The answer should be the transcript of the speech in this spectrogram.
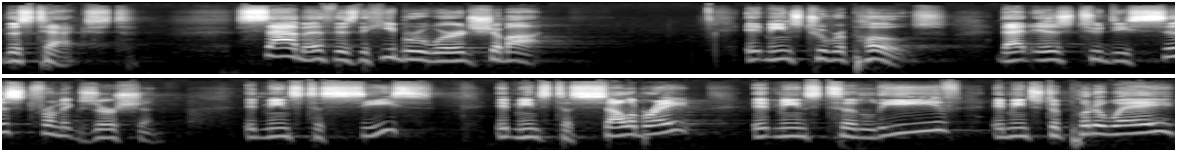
this text. Sabbath is the Hebrew word Shabbat. It means to repose, that is, to desist from exertion. It means to cease, it means to celebrate, it means to leave, it means to put away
